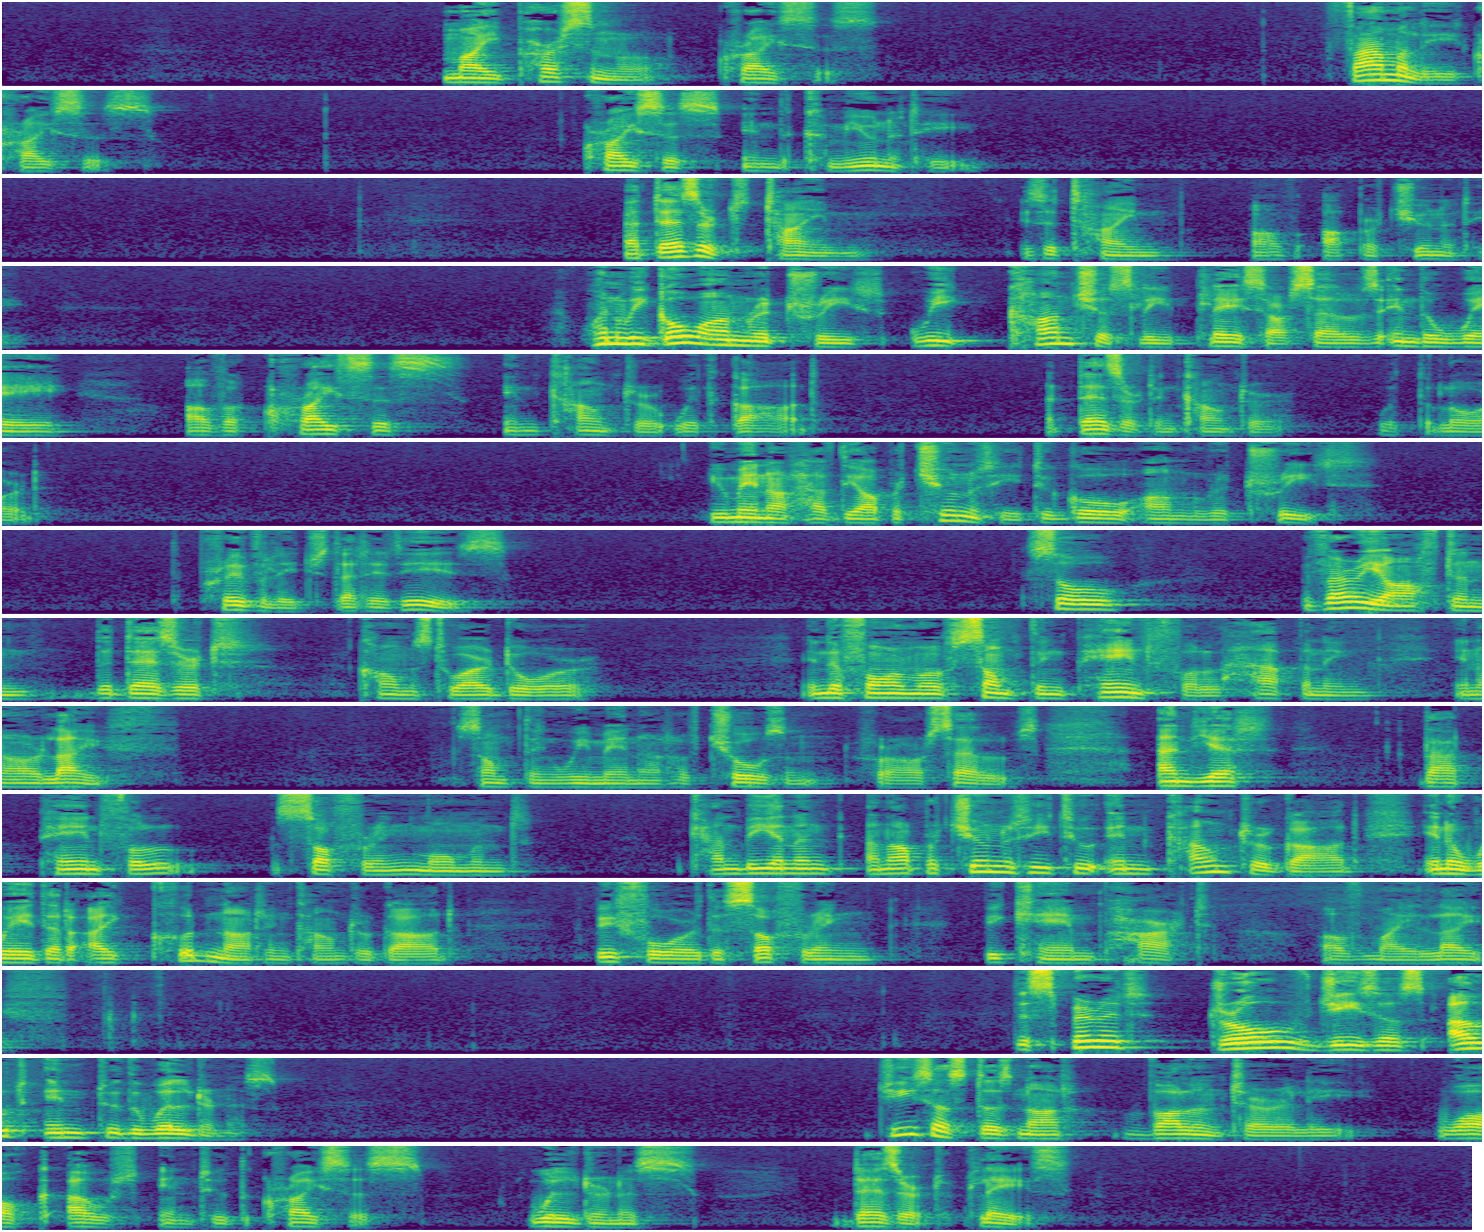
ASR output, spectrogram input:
my personal crisis, family crisis, crisis in the community A desert time is a time of opportunity. When we go on retreat, we consciously place ourselves in the way of a crisis encounter with God, a desert encounter with the Lord. You may not have the opportunity to go on retreat, the privilege that it is so, very often the desert comes to our door in the form of something painful happening in our life, something we may not have chosen for ourselves. And yet, that painful, suffering moment can be an, an opportunity to encounter God in a way that I could not encounter God before the suffering became part of my life. The Spirit drove Jesus out into the wilderness. Jesus does not voluntarily walk out into the crisis, wilderness, desert place.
